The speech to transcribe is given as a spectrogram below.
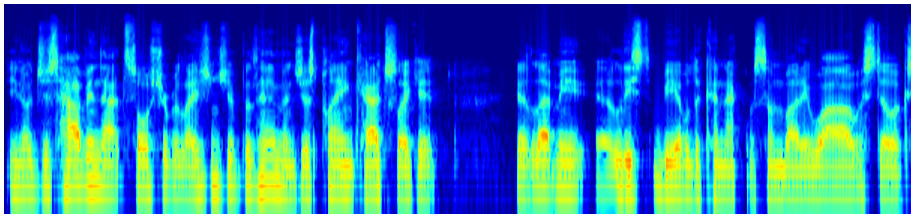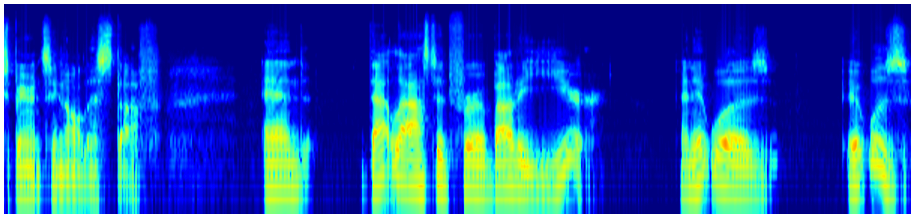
you know, just having that social relationship with him and just playing catch, like it it let me at least be able to connect with somebody while I was still experiencing all this stuff. And that lasted for about a year. And it was it was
